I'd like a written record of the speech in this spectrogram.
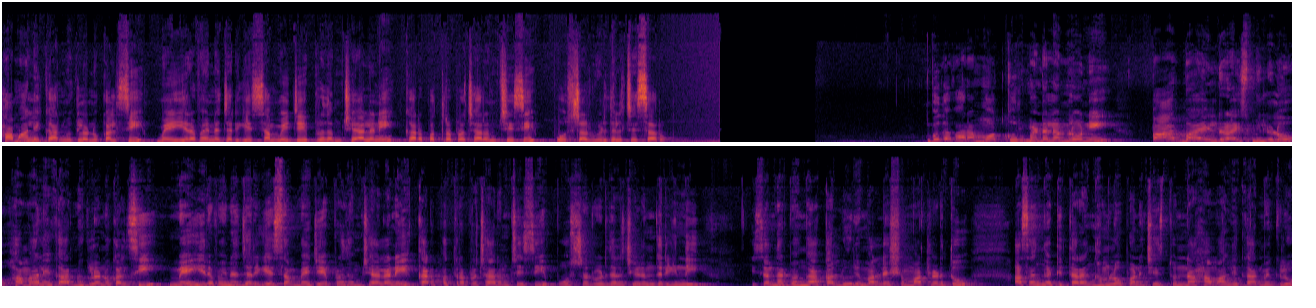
హమాలీ కార్మికులను కలిసి మే ఇరవైన జరిగే సమ్మె జయప్రదం చేయాలని కరపత్ర ప్రచారం చేసి పోస్టర్ విడుదల చేశారు. బుధవారం మోత్కూరు మండలంలోని పార్ బాయిల్డ్ రైస్ మిల్లులో హమాలీ కార్మికులను కలిసి మే ఇరవైన జరిగే సమ్మె జయప్రదం చేయాలని కరపత్ర ప్రచారం చేసి పోస్టర్ విడుదల చేయడం జరిగింది. ఈ సందర్భంగా కల్లూరి మల్లేశం మాట్లాడుతూ అసంఘటిత రంగంలో పనిచేస్తున్న హమాలీ కార్మికులు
